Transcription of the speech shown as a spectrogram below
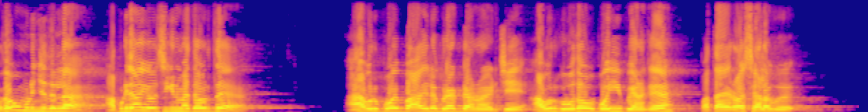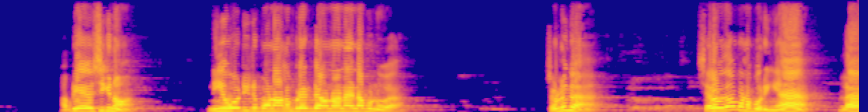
உதவ முடிஞ்சதில்ல. அப்படி தான் யோசிக்கணுமே தவிர்த்து அவர் போய் பாதியில் பிரேக் டவுன் ஆகிடுச்சு அவருக்கு உதவ போய் இப்போ எனக்கு பத்தாயிரரூவா செலவு. அப்படியே யோசிக்கணும். நீ ஓட்டிட்டு போனாலும் பிரேக் டவுன் ஆனால் என்ன பண்ணுவ? சொல்லுங்க. செலவு தான் பண்ண போறீங்க. இல்லை?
